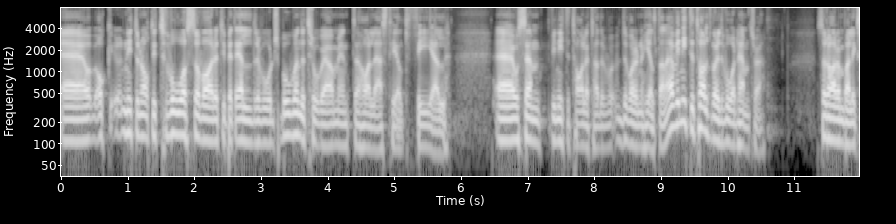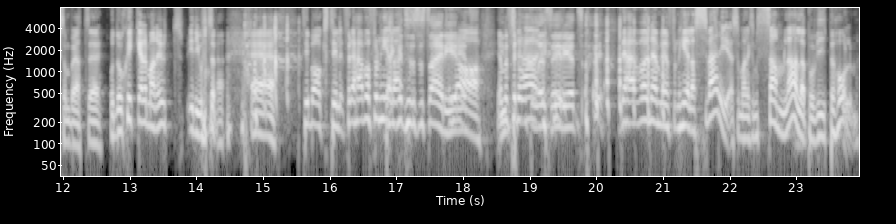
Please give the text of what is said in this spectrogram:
Eh, och 1982 så var det typ ett äldrevårdsboende tror jag, om jag inte har läst helt fel. Eh, och sen vid 90-talet hade, det var det nog helt annat. Ja, vid 90-talet var det ett vårdhem tror jag. Så då har de bara liksom börjat, eh, och då skickade man ut idioterna. Eh, tillbaks till, för det här var från hela... Back into society, idiots. Ja, ja You men för det här, idiots. det här var nämligen från hela Sverige, så man liksom samlade alla på Vipeholm.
